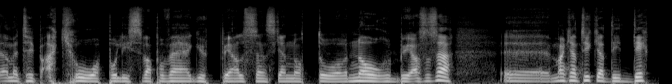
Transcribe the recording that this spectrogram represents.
ja men typ Akropolis var på väg upp i Allsvenskan något år, Norrby, alltså så här, eh, man kan tycka att det är deppigt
